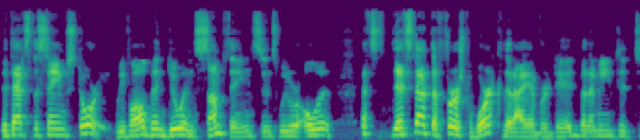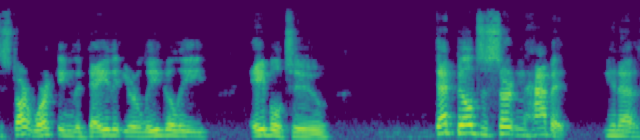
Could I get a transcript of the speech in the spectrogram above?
that that's the same story. We've all been doing something since we were old. That's that's not the first work that I ever did, but I mean to, to start working the day that you're legally able to, that builds a certain habit, you know,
